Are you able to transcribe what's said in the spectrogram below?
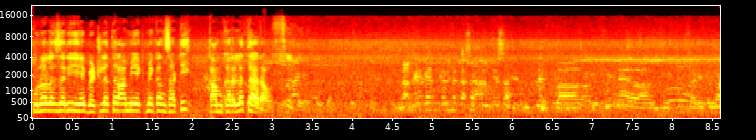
कुणाला जरी हे भेटलं तर आम्ही एकमेकांसाठी काम करायला तयार आहोत. नागरिकांकडनं कसा प्रतिसाद आहे कुठल्या कुठल्या गोष्टींसाठी तुम्ही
